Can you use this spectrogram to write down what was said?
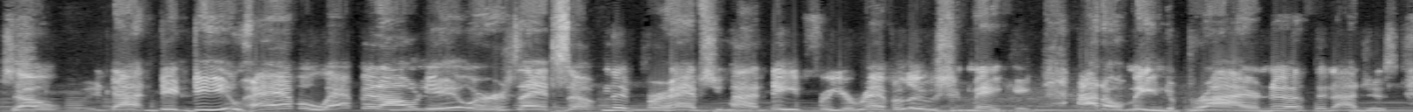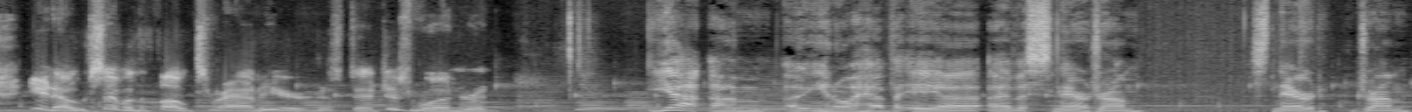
So, now, do, do you have a weapon on you, or is that something that perhaps you might need for your revolution making? I don't mean to pry or nothing. I just, you know, some of the folks around here just uh, just wondering. Yeah, um, uh, you know, I have a uh, I have a snare drum, snared drum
